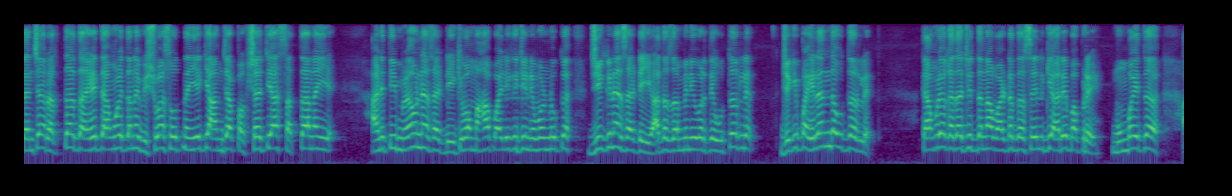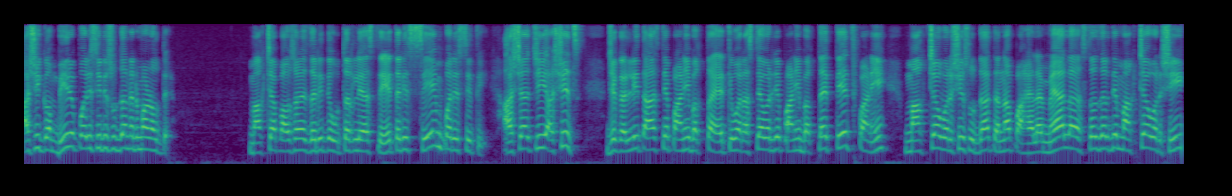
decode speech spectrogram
त्यांच्या रक्तात आहे त्यामुळे त्यांना विश्वास होत नाही आहे की आमच्या पक्षाची आज सत्ता नाही आहे आणि ती मिळवण्यासाठी किंवा महापालिकेची निवडणूक जिंकण्यासाठी आता जमिनीवर ते उतरलेत. जे की पहिल्यांदा उतरलेत. त्यामुळे कदाचित त्यांना वाटत असेल की अरे बापरे मुंबईत अशी गंभीर परिस्थितीसुद्धा निर्माण होते. मागच्या पावसाळ्यात जरी ते उतरले असते तरी सेम परिस्थिती. अशाची अशीच जे गल्लीत आज ते पाणी बघतायत किंवा रस्त्यावर जे पाणी बघतायत तेच पाणी मागच्या वर्षीसुद्धा त्यांना पाहायला मिळालं असतं जर ते मागच्या वर्षी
